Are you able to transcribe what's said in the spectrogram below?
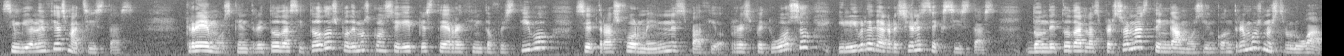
sin violencias machistas. Creemos que entre todas y todos podemos conseguir que este recinto festivo se transforme en un espacio respetuoso y libre de agresiones sexistas, donde todas las personas tengamos y encontremos nuestro lugar.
